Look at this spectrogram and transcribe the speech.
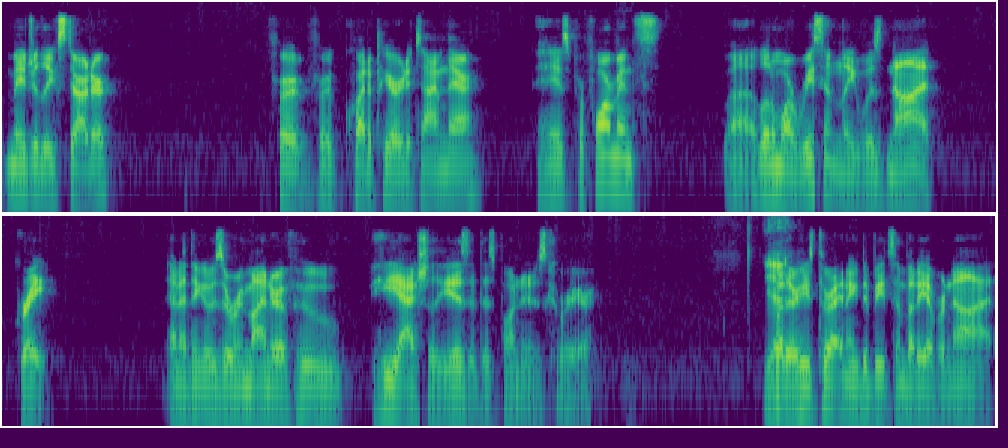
major league starter for for quite a period of time there, his performance uh, a little more recently was not great, and I think it was a reminder of who he actually is at this point in his career. Yeah. Whether he's threatening to beat somebody up or not.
